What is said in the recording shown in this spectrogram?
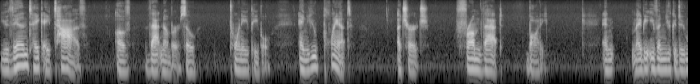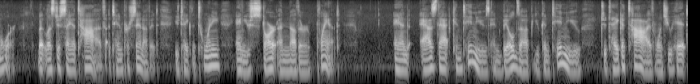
you then take a tithe of that number, so 20 people, and you plant a church from that body. And maybe even you could do more. But let's just say a tithe, a 10% of it. You take the 20 and you start another plant. And as that continues and builds up, you continue to take a tithe once you hit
